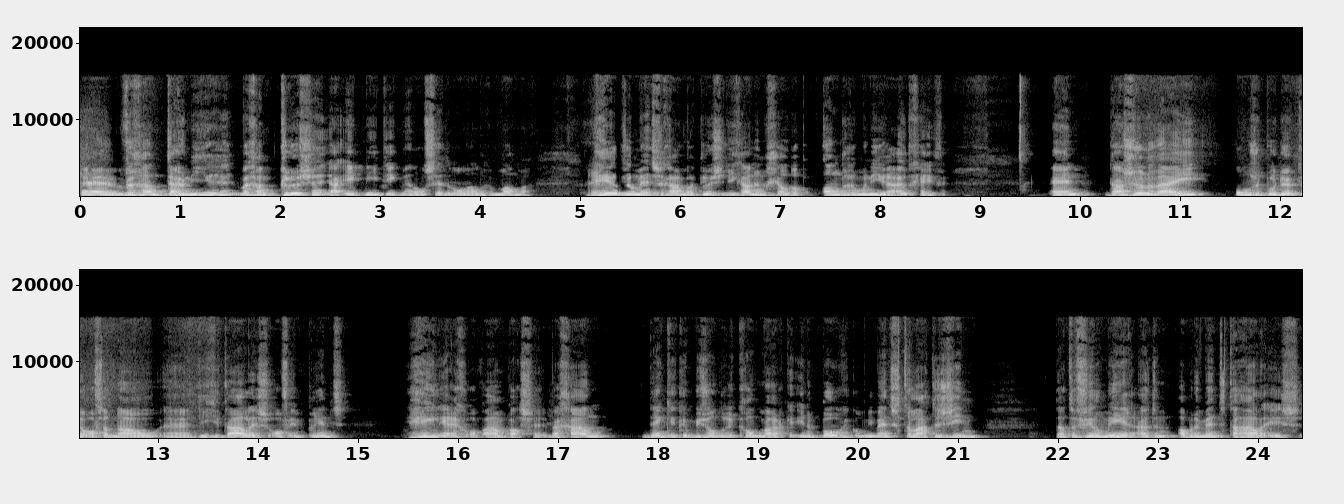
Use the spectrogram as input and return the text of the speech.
uh, we gaan tuinieren. We gaan klussen. Ja, ik niet. Ik ben een ontzettend onhandige man. Maar heel veel mensen gaan wel klussen. Die gaan hun geld op andere manieren uitgeven. En daar zullen wij onze producten, of dat nou uh, digitaal is of in print, heel erg op aanpassen. We gaan, denk ik, een bijzondere krant maken in een poging om die mensen te laten zien dat er veel meer uit een abonnement te halen is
